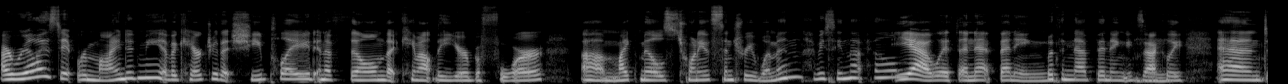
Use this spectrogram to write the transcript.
I realized it reminded me of a character that she played in a film that came out the year before, um, Mike Mills' 20th Century Women. Have you seen that film? Yeah, with Annette Bening. With Annette Bening, exactly. And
